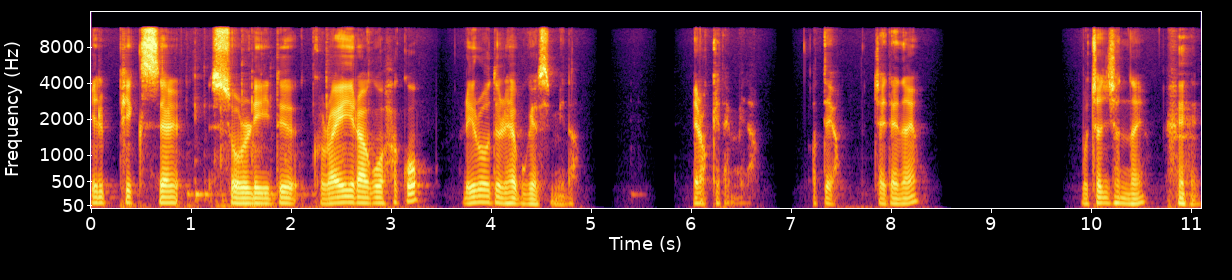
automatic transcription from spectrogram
1픽셀 solid gray라고 하고 리로드를 해보겠습니다 이렇게 됩니다 어때요? 잘 되나요? 못 찾으셨나요?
